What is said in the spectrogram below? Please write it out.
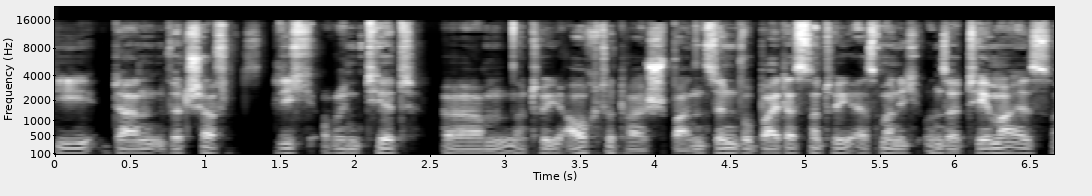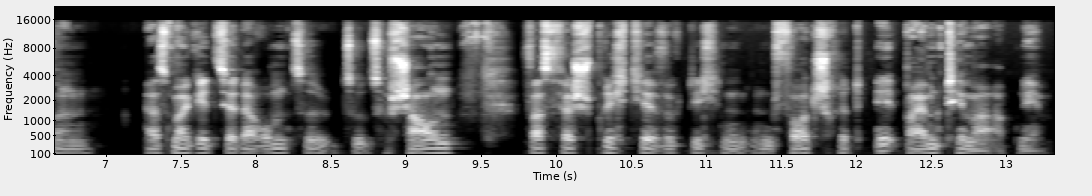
die dann wirtschaftlich orientiert ähm, natürlich auch total spannend sind, wobei das natürlich erstmal nicht unser Thema ist, sondern Erstmal geht es ja darum zu, zu, zu schauen, was verspricht hier wirklich ein, Fortschritt beim Thema Abnehmen.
